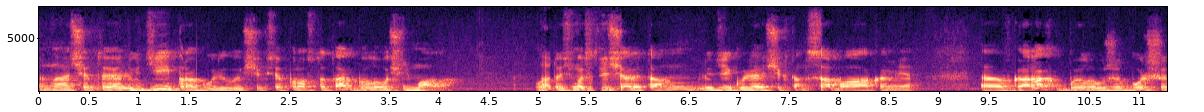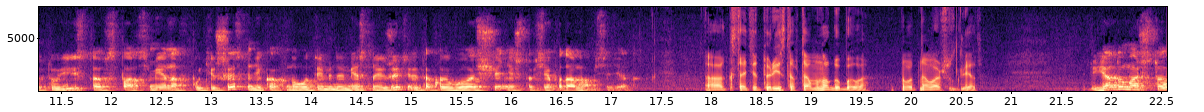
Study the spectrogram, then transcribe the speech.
значит, людей, прогуливающихся просто так, было очень мало. Вот, а... То есть мы встречали там людей, гуляющих там с собаками, Э, в горах было уже больше туристов, спортсменов, путешественников, но вот именно местные жители, такое было ощущение, что все по домам сидят. А, кстати, туристов там много было, вот на ваш взгляд? Я думаю, что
